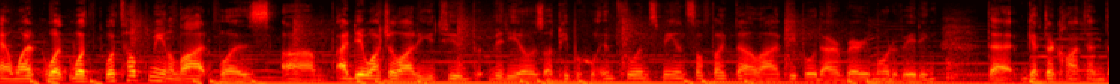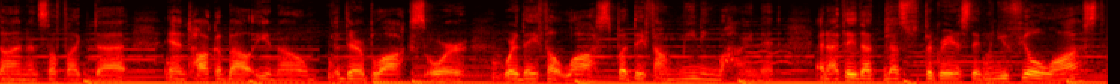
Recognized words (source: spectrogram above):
And what what, what what's helped me a lot was um, I did watch a lot of YouTube videos of people who influence me and stuff like that. A lot of people that are very motivating, that get their content done and stuff like that, and talk about you know their blocks or where they felt lost, but they found meaning behind it. And I think that that's the greatest thing. When you feel lost,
